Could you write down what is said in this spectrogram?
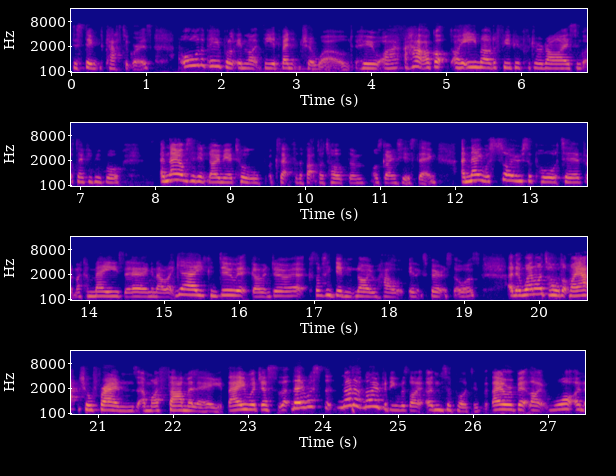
distinct categories. All the people in like the adventure world who I I got I emailed a few people for advice and got to know a few people and they obviously didn't know me at all except for the fact I told them I was going to this thing. And they were so supportive and like amazing. And they were like yeah you can do it. Go and do it. Because obviously didn't know how inexperienced I was. And then when I told like my actual friends and my family they were just they were none of nobody was like unsupportive but they were a bit like what on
